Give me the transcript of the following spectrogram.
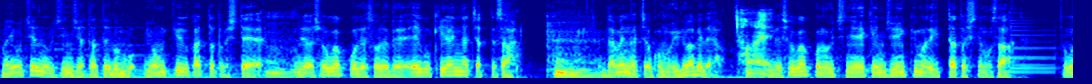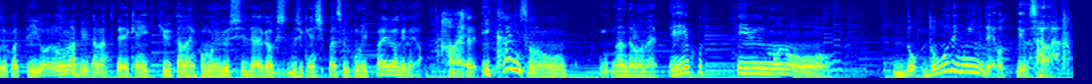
まあ、幼稚園のうちにじゃあ例えばご4級受かったとして、うん。じゃあ小学校でそれで英語嫌いになっちゃってさうん。ダメになっちゃう子もいるわけだよ。はい。で小学校のうちに英検準1級まで行ったとしてもさそこでこうやっていろいろうまくいかなくて英検1級行かない子もいるし大学受験失敗する子もいっぱいいるわけだよ。はい。だからいかにそのなんだろうね英語っていうものをどどうでもいいんだよっていうさ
